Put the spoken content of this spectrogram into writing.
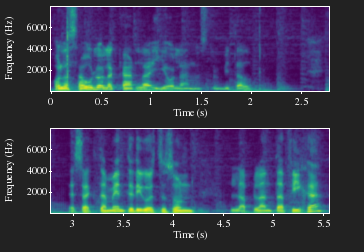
Hola Saúl, hola Carla y hola a nuestro invitado. Exactamente, digo, estos son la planta fija,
